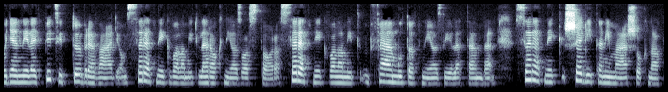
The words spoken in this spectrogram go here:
hogy ennél egy picit többre vágyom, szeretnék valamit lerakni az asztalra, szeretnék valamit felmutatni az életemben, szeretnék segíteni másoknak,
